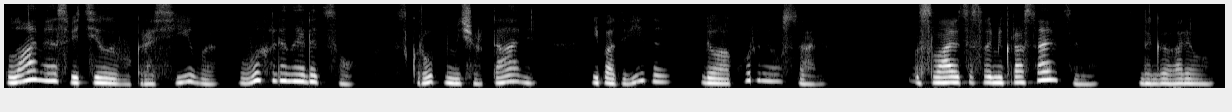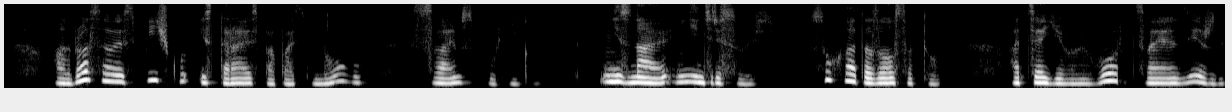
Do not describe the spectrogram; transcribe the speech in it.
Пламя осветило его красивое, выхоленное лицо с крупными чертами и подвидной белокурыми усами. «Славится своими красавицами?» — договорил он, отбрасывая спичку и стараясь попасть в ногу своим спутником. «Не знаю, не интересуюсь», — сухо отозвался тот, оттягивая ворот своей одежды,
